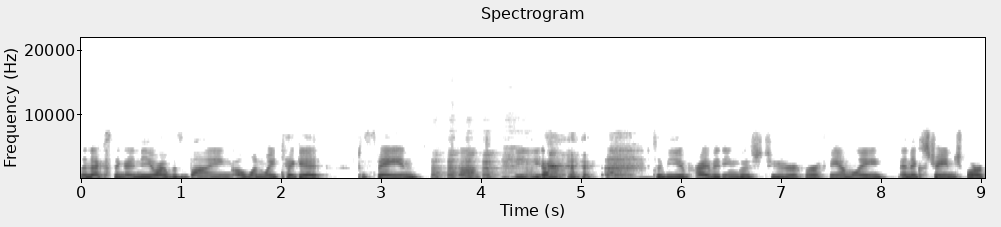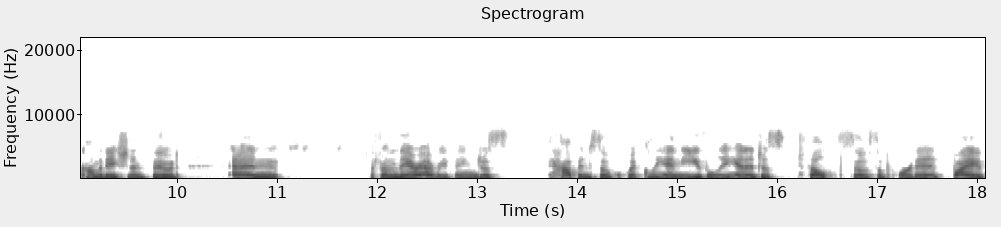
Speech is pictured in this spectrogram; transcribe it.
the next thing I knew, I was buying a one way ticket to Spain um, to, be, to be a private English tutor for a family in exchange for accommodation and food. And from there, everything just happened so quickly and easily, and it just felt so supported by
